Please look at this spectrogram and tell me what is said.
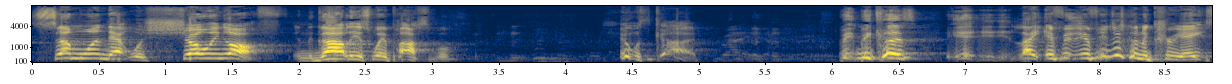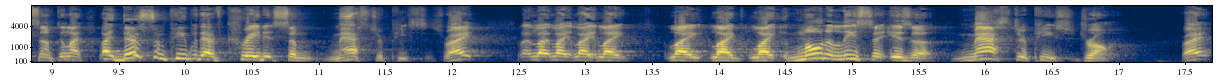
someone that was showing off in the godliest way possible, it was God. Because, it, it, like, if, if you're just going to create something, like, like, there's some people that have created some masterpieces, right? Like, like, like, like, like, like, like, like Mona Lisa is a masterpiece drawing, right?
